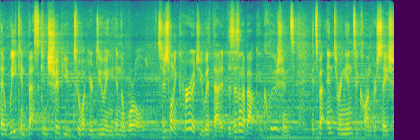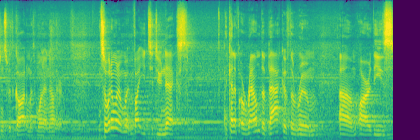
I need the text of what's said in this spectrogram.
that we can best contribute to what you're doing in the world? So I just want to encourage you with that. This isn't about conclusions. It's about entering into conversations with God and with one another. And so what I want to invite you to do next, kind of around the back of the room, um, are these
